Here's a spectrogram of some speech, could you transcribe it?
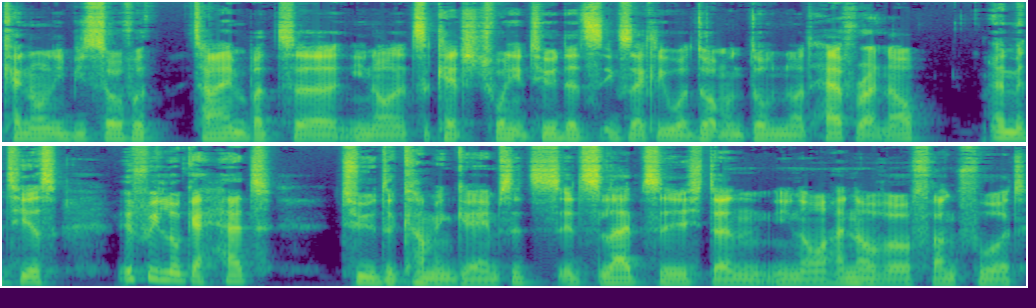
can only be solved with time. But uh, you know, it's a catch twenty two. That's exactly what Dortmund do not have right now. And Matthias, if we look ahead to the coming games, it's it's Leipzig, then you know Hanover, Frankfurt,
